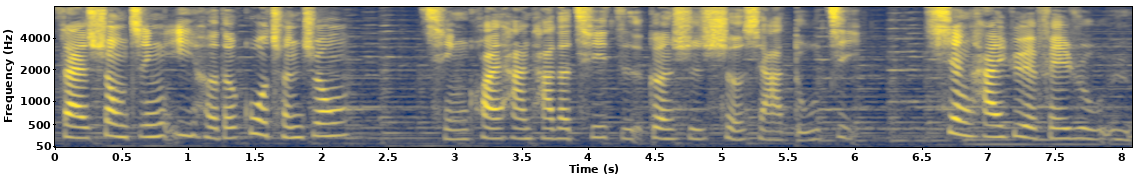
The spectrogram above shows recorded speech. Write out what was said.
在宋金议和的过程中，秦桧和他的妻子更是设下毒计，陷害岳飞入狱。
